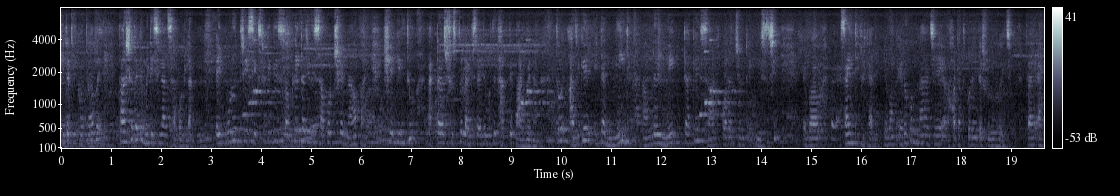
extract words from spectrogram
সেটা ঠিক হতে হবে। তার সাথে একটা মেডিসিনাল সাপোর্ট লাগবে। এই পুরো থ্রি সিক্সটি ডিগ্রি সার্কেলটা যদি সাপোর্ট সে না পায়, সে কিন্তু একটা সুস্থ লাইফস্টাইলের মধ্যে থাকতে পারবে না। তো আজকের এটা নিড আমরা এই নিডটাকে সার্ভ করার জন্য এসেছি, এবং সাইন্টিফিক্যালি এবং এরকম না যে হঠাৎ করে এটা শুরু হয়েছে। প্রায় এক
